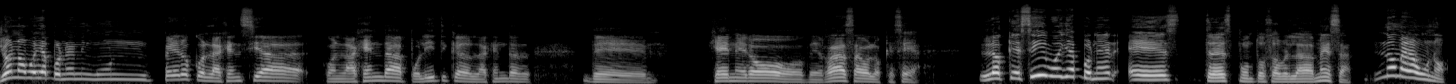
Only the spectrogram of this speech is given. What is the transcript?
Yo no voy a poner ningún pero con la agencia, con la agenda política o la agenda de género, de raza o lo que sea. Lo que sí voy a poner es tres puntos sobre la mesa. Número uno,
